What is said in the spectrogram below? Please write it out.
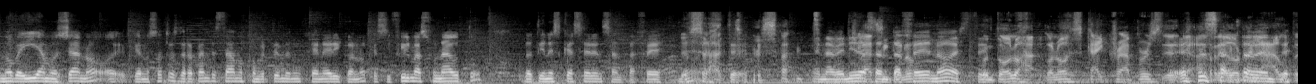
no veíamos ya, ¿no? Eh, que nosotros de repente estábamos convirtiendo en un genérico, ¿no? Que si filmas un auto, lo tienes que hacer en Santa Fe. Exacto, este, exacto. En Avenida Santa Fe, ¿no? Este, con todos los, con los skycrappers eh, alrededor del auto.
